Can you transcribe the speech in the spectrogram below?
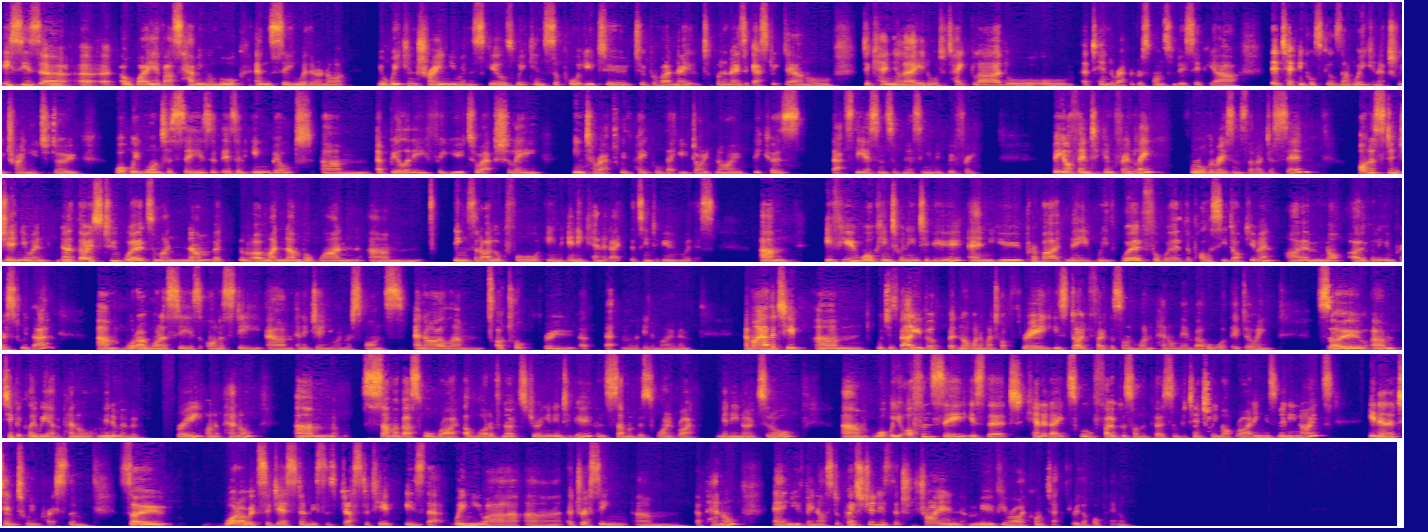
this is a, a, a, way of us having a look and seeing whether or not you know, we can train you in the skills. We can support you to to provide to put a nasogastric down, or to cannulate, or to take blood, or, or attend a rapid response and do CPR. They're technical skills that we can actually train you to do. What we want to see is that there's an inbuilt um, ability for you to actually interact with people that you don't know, because that's the essence of nursing and midwifery. Be authentic and friendly for all the reasons that I just said. Honest and genuine. Now, those two words are my number, are my number one um, things that I look for in any candidate that's interviewing with us. Um, if you walk into an interview and you provide me with word for word the policy document, I am not overly impressed with that. Um, what I want to see is honesty um, and a genuine response, and I'll um, I'll talk through uh, that in, a moment. And my other tip, um, which is valuable but not one of my top three, is don't focus on one panel member or what they're doing. So um, typically we have a panel minimum of three on a panel. Um, some of us will write a lot of notes during an interview and some of us won't write many notes at all. Um, what we often see is that candidates will focus on the person potentially not writing as many notes in an attempt to impress them. So what I would suggest, and this is just a tip, is that when you are uh, addressing um, a panel and you've been asked a question, is that to try and move your eye contact through the whole panel.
